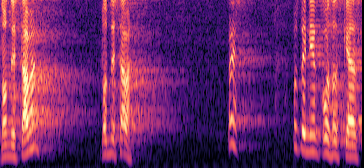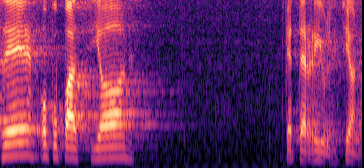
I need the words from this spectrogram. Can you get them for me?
¿dónde estaban? ¿Dónde estaban? Pues pues tenían cosas que hacer, ocupaciones. Qué terrible, ¿sí o no?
